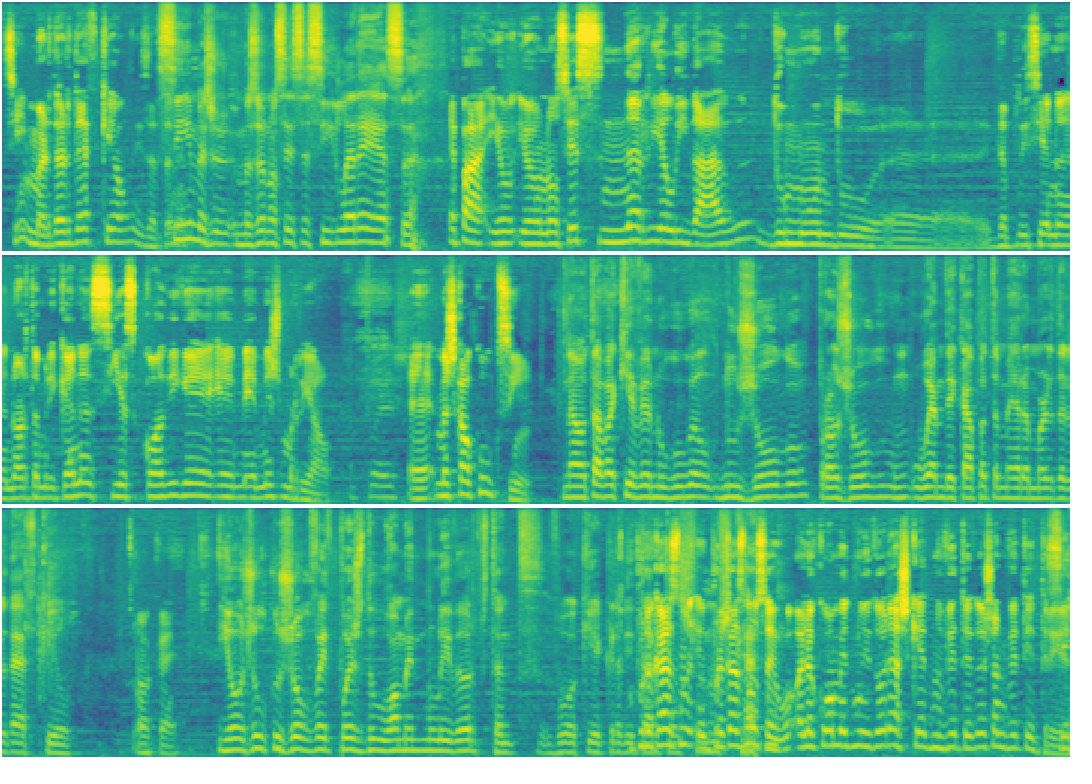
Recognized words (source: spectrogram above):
Sim, Murder, Death, Kill, exatamente. Sim, mas, mas eu não sei se a sigla era essa. Epá, eu, eu não sei se na realidade do mundo eh, da polícia na- norte-americana se esse código é, é- é mesmo real. Eh, mas calculo que sim. Não, eu estava aqui a ver no Google, no jogo, para o jogo, o MDK também era Murder Death Kill. Ok. E eu julgo que o jogo veio depois do Homem Demolidor, portanto vou aqui acreditar. Por acaso, por acaso não sei. Olha que o Homem Demolidor acho que é de 92 ou 93. Sim,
